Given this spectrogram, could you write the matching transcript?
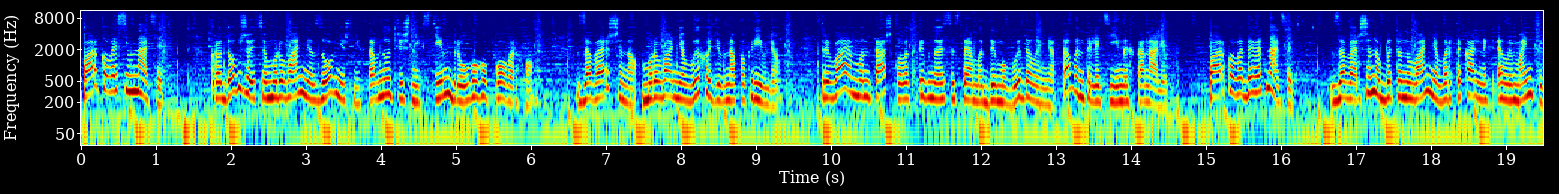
Паркова 17. Продовжується мурування зовнішніх та внутрішніх стін другого поверху. Завершено мурування виходів на покрівлю. Триває монтаж колективної системи димовидалення та вентиляційних каналів. Паркова 19. Завершено бетонування вертикальних елементів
